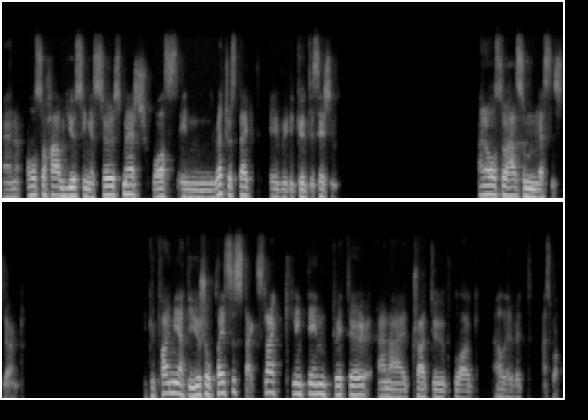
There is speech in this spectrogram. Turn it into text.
And also how using a service mesh was, in retrospect, a really good decision. And also have some lessons learned. You can find me at the usual places like Slack, LinkedIn, Twitter, and I try to blog a little bit as well.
